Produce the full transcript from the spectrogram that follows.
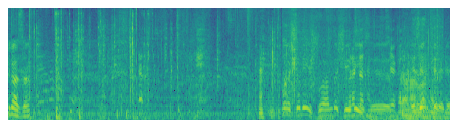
Biraz Başka değil. Şu anda şeydeyiz. Şey E, kadar. Ezentere'de.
